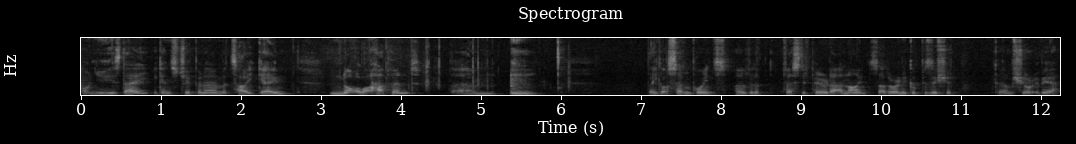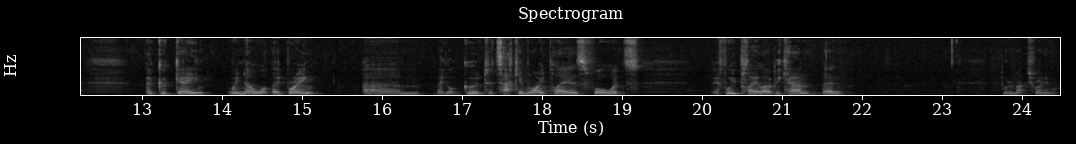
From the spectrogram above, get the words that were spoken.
on New Year's Day against Chippenham, a tight game. Not a lot happened. Um, they got seven points over the festive period out of nine, so they're in a good position. I'm sure it'll be a, a good game. We know what they bring. Um, they got good attacking wide players, forwards. If we play like we can, then we're a match for anyone.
